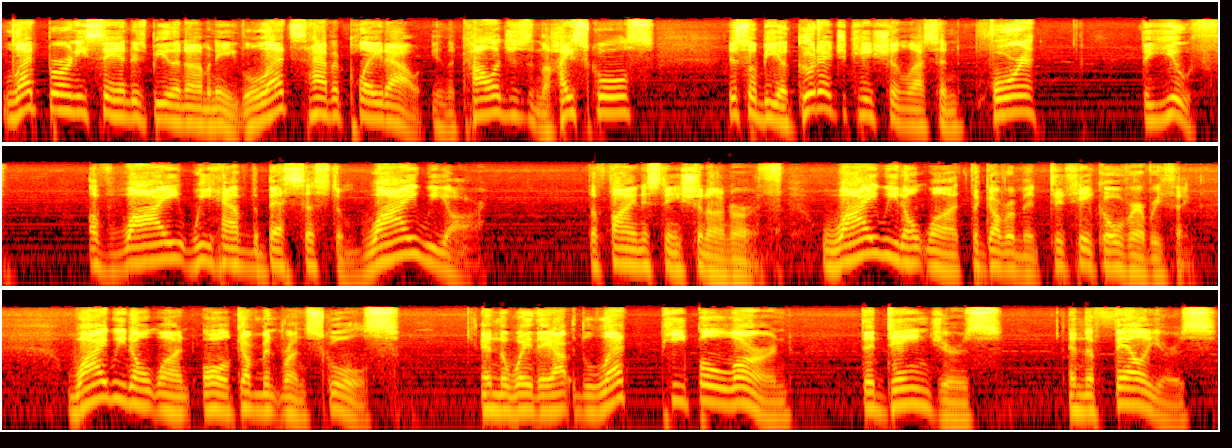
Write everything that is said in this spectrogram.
Let Bernie Sanders be the nominee. Let's have it played out in the colleges and the high schools. This will be a good education lesson for the youth of why we have the best system, why we are the finest nation on earth, why we don't want the government to take over everything, why we don't want all government run schools and the way they are. Let people learn the dangers and the failures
